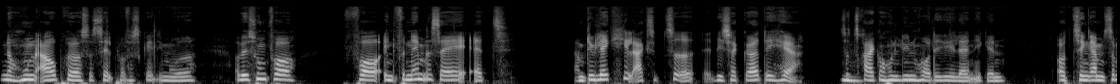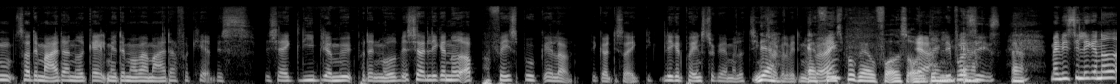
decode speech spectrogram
når hun afprøver sig selv på forskellige måder. Og hvis hun får, får en fornemmelse af, at jamen, det bliver ikke helt accepteret, hvis jeg gør det her, så Mm. trækker hun lynhurtigt i land igen. Og tænker, jamen, så, så er det mig, der er noget galt med. Det må være mig, der er forkert, hvis, hvis jeg ikke lige bliver mødt på den måde. Hvis jeg lægger noget op på Facebook, eller det gør de så ikke, de lægger det på Instagram eller TikTok, ja, eller hvad de nu ja gør, ikke? Facebook er jo for os Ja, olding. lige præcis. Ja, ja. Men hvis de lægger noget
